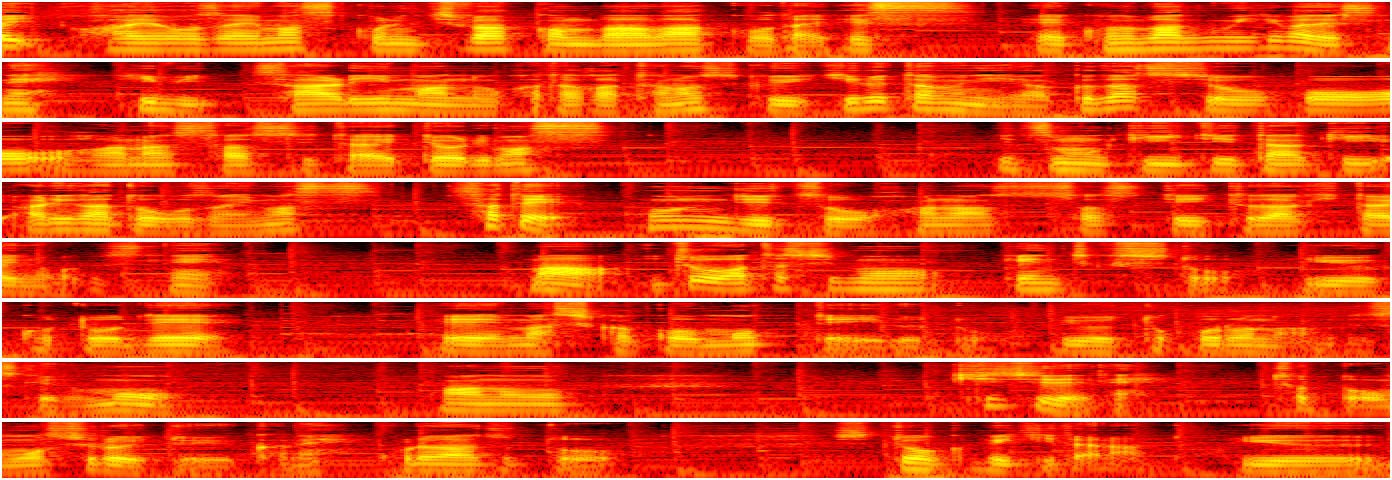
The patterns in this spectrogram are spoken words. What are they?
はい、おはようございます。こんにちは、こんばんは、広大です。えー、この番組ではですね、日々、サラリーマンの方が楽しく生きるために役立つ情報をお話しさせていただいております。いつも聞いていただきありがとうございます。さて、本日お話しさせていただきたいのはですね、まあ、一応私も建築士ということで、えー、まあ、資格を持っているというところなんですけども、あの、記事でね、ちょっと面白いというかね、これはちょっと知っておくべきだなという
